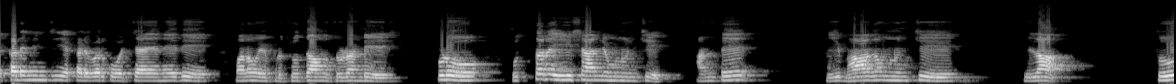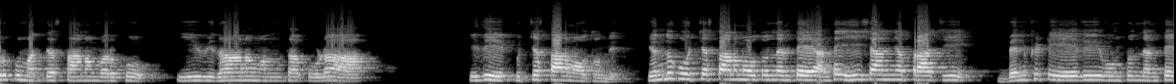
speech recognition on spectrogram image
ఎక్కడి నుంచి ఎక్కడి వరకు వచ్చాయనేది మనం ఇప్పుడు చూద్దాము చూడండి. ఇప్పుడు ఉత్తర ఈశాన్యం నుంచి అంటే ఈ భాగం నుంచి ఇలా తూర్పు మధ్యస్థానం వరకు ఈ విధానం అంతా కూడా ఇది ఉచ్చస్థానం అవుతుంది. ఎందుకు ఉచ్చస్థానం అవుతుందంటే అంటే ఈశాన్య ప్రాచి బెనిఫిట్ ఏది ఉంటుందంటే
